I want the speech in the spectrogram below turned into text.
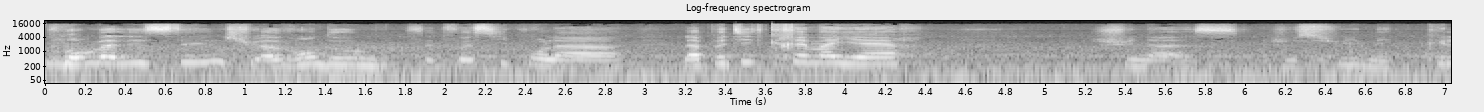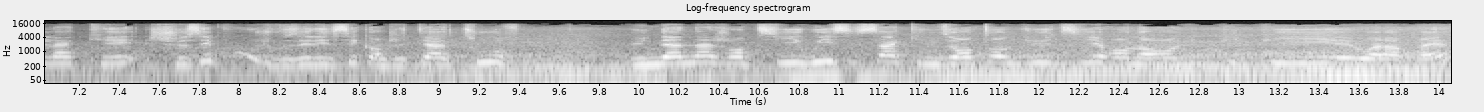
On m'a laissé. Je suis à Vendôme. Cette fois-ci pour la, la petite crémaillère. Je suis naze. Je suis mais claquée. Je sais pas où je vous ai laissé quand j'étais à Tours. Une nana gentille. Oui, c'est ça qui nous a entendu dire on a envie de pipi. Et voilà, bref.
